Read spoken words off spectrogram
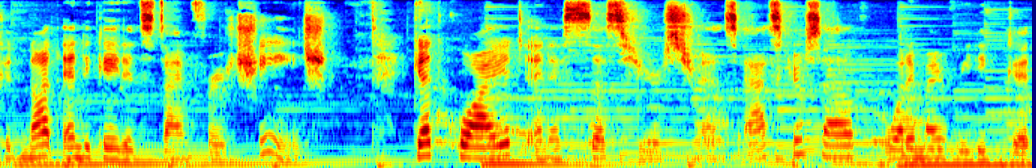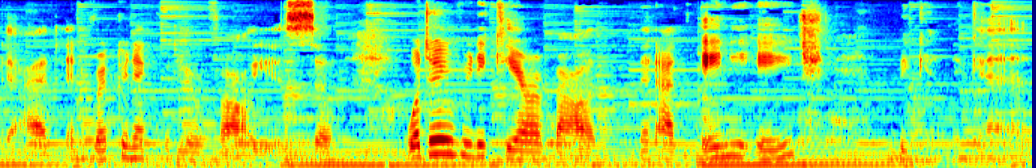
could not indicate it's time for a change. Get quiet and assess your strengths. Ask yourself, what am I really good at? And reconnect with your values. So, what do I really care about? Then, at any age, begin again.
